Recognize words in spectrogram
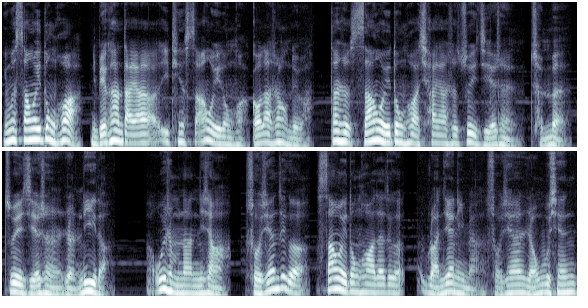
因为三维动画，你别看大家一听三维动画高大上，对吧？但是三维动画恰恰是最节省成本、最节省人力的啊！为什么呢？你想啊，首先这个三维动画在这个软件里面，首先人物先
